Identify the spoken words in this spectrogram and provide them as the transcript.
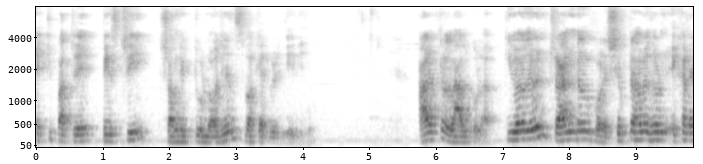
একটি পাত্রে পেস্ট্রি সঙ্গে একটু লজেন্স বা ক্যাডবেরি দিয়ে দিন। আর একটা লাল গোলাপ কীভাবে দেবেন? ট্রায়াঙ্গেল করে শেপটা হবে ধরুন এখানে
